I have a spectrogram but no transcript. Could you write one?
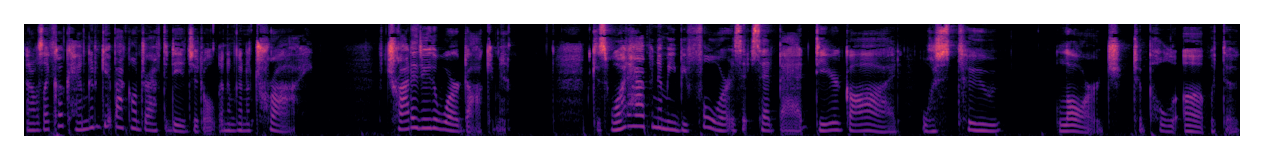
And I was like, okay, I'm going to get back on Draft2Digital and I'm going to try. Try to do the Word document. Because what happened to me before is it said that Dear God was too large to pull up with the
